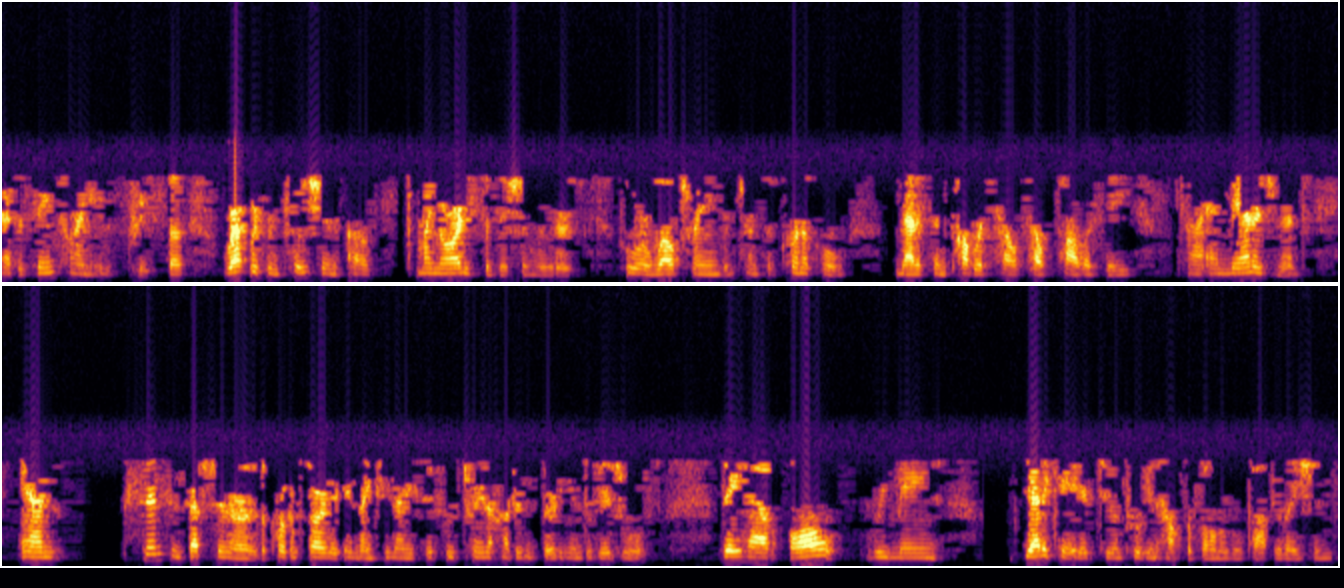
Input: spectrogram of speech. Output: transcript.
at the same time increase the representation of minority physician leaders who are well trained in terms of clinical medicine, public health, health policy, uh, and management. And since inception, or the program started in 1996, we've trained 130 individuals. They have all remained dedicated to improving the health of vulnerable populations.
